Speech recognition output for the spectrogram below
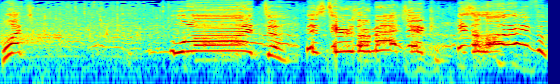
What? What? His tears are magic! He's alive!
